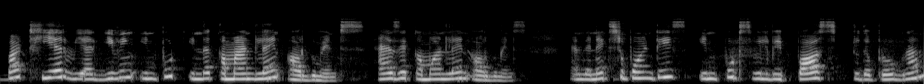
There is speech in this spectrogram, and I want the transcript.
But here we are giving input in the command line arguments as a command line arguments and the next point is inputs will be passed to the program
